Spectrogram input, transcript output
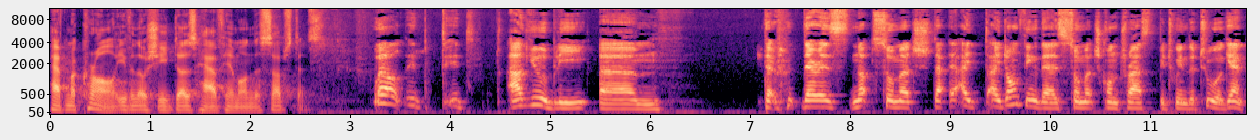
have Macron, even though she does have him on the substance. Well, it, it arguably. Um there, there is not so much that I, I don't think there's so much contrast between the two again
